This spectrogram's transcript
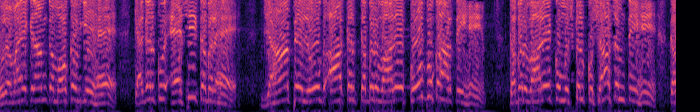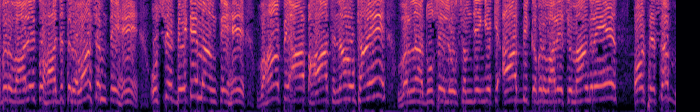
علماء کرام کا موقف یہ ہے کہ اگر کوئی ایسی قبر ہے جہاں پہ لوگ آ کر قبر والے کو پکارتے ہیں، قبر والے کو مشکل کشا سمتے ہیں، قبر والے کو حاجت روا سمتے ہیں، اس سے بیٹے مانگتے ہیں، وہاں پہ آپ ہاتھ نہ اٹھائیں، ورنہ دوسرے لوگ سمجھیں گے کہ آپ بھی قبر والے سے مانگ رہے ہیں اور پھر سب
